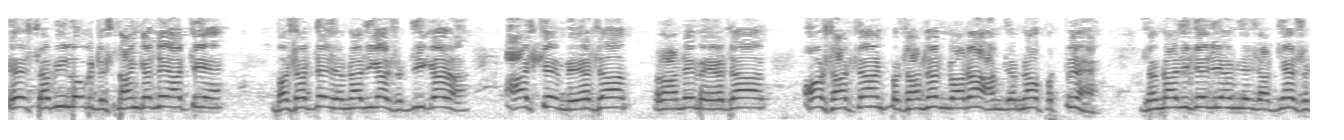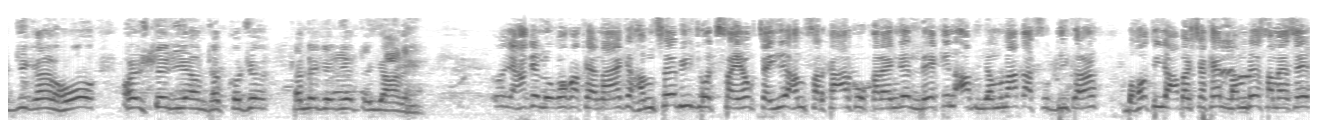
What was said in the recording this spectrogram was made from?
ये सभी लोग स्नान करने आते हैं। बसरते यमुना जी का शुद्धिकरण, आज के मेयर साहब, पुराने मेयर साहब और शासन, प्रशासन द्वारा हम यमुना पत्र हैं। यमुना जी के लिए हम ये चाहते हैं शुद्धिकरण हो और इसके लिए हम सब कुछ करने के लिए तैयार हैं। तो यहाँ के लोगों का कहना है कि हमसे भी जो सहयोग चाहिए, हम सरकार को करेंगे, लेकिन अब यमुना का शुद्धिकरण बहुत ही आवश्यक है। लंबे समय से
